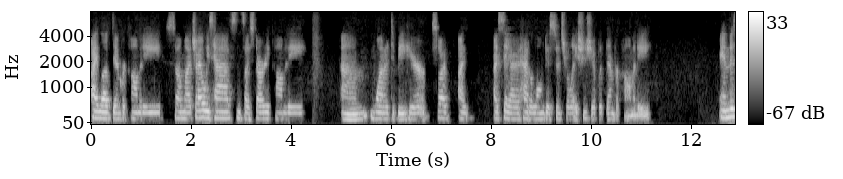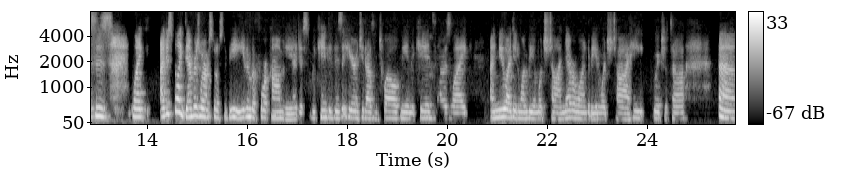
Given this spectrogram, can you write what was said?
I love Denver comedy so much. I always have since I started comedy. Um, wanted to be here, so I I I say I had a long distance relationship with Denver comedy, and this is like I just feel like Denver's where I'm supposed to be, even before comedy. I just we came to visit here in 2012, me and the kids. I was like, I knew I didn't want to be in Wichita. I never wanted to be in Wichita. I hate Wichita. Uh,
